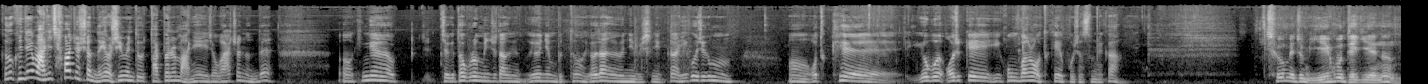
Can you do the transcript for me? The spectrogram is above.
그래서 굉장히 많이 참아주셨네요. 열심히 또 답변을 많이 저거 하셨는데 어, 김경엽 저기 더불어민주당 의원님부터 여당 의원님이시니까 이거 지금 어, 어떻게 요번 어저께 이 공방을 어떻게 보셨습니까? 처음에 좀 예고되기에는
